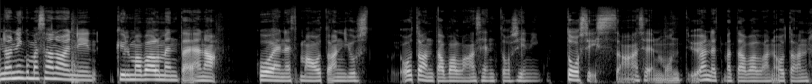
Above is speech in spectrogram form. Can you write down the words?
no niin kuin mä sanoin, niin kyllä mä valmentajana koen, että mä otan just, otan tavallaan sen tosi niin kuin tosissaan sen mun työn, että mä tavallaan otan,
